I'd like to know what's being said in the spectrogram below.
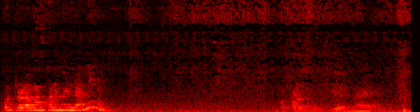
ପୋଟଳ କାଙ୍କଡ଼ ମିଳିଲାନି ପୋଟଳ ଶୁଖି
